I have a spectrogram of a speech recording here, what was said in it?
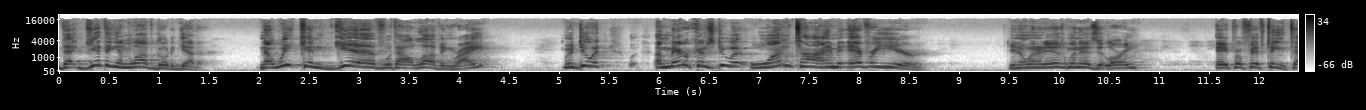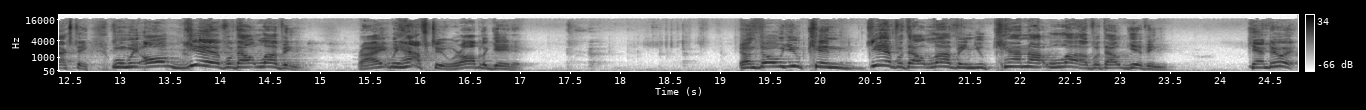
that giving and love go together. Now, we can give without loving, right? We do it, Americans do it one time every year. Do you know when it is? When is it, Lori? April 15th, tax day. When we all give without loving, right? We have to, we're obligated. And though you can give without loving, you cannot love without giving. Can't do it.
